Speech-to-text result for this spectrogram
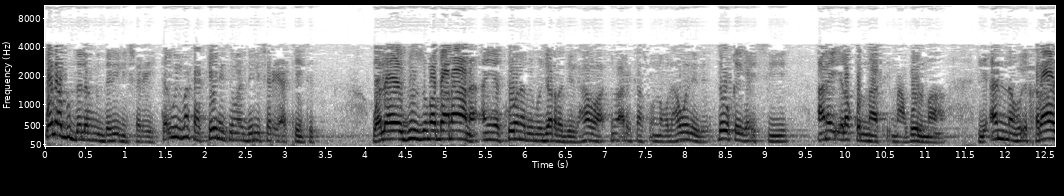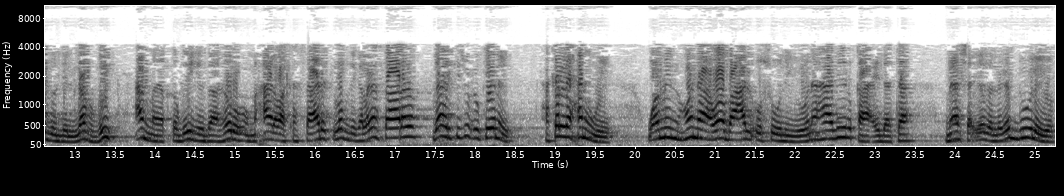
walaa buda lahu min daliili sharci. Tawiil markaad keenaysa waa daliil sharci aad keentid. Walaa yajuuzu ma banaana an yakuuna bimujaradi اlhawa inuu arrinkaas u noqdo hawadeeda dowqeyga isiiyey anay ila qunnaatay macquul maaha. Liأnnahu ikhraaju lilafdi cama yaqtadiihi daahiruhu maxaal waa ka saarid lafdiga laga saarayo daahirkiis wuxuu keenayo haka leexanin weye wa huna wadaca اlusuuliyuuna hadihi اlqaacidata meesha iyadoo laga duulayo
